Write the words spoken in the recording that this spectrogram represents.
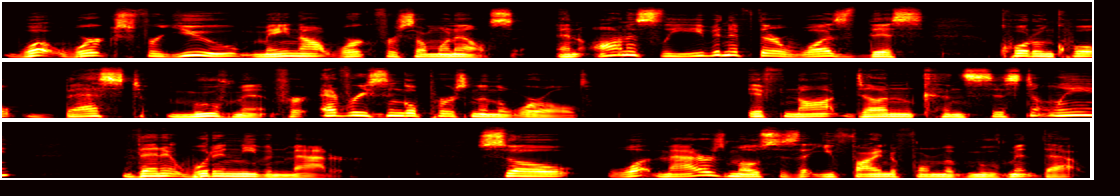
what works for you may not work for someone else. And honestly, even if there was this quote unquote best movement for every single person in the world, if not done consistently, then it wouldn't even matter. So, what matters most is that you find a form of movement that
